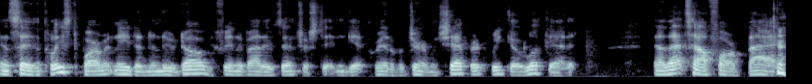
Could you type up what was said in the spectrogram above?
and say the police department needed a new dog. If anybody was interested in getting rid of a German Shepherd, we'd go look at it. Now that's how far back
